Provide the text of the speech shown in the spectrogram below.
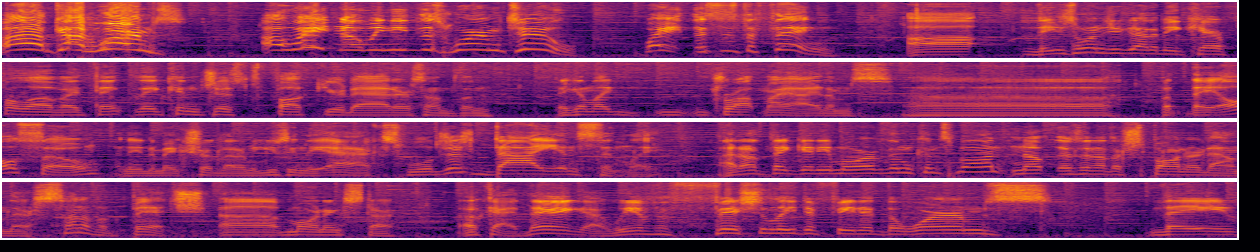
Oh God, worms. Oh wait, no, we need this worm too. Wait, this is the thing. Uh, these ones you got to be careful of. I think they can just fuck your dad or something. They can like drop my items. Uh, but they also, I need to make sure that I'm using the axe, will just die instantly. I don't think any more of them can spawn. Nope, there's another spawner down there. Son of a bitch. Uh, Morningstar. Okay, there you go. We have officially defeated the worms. They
